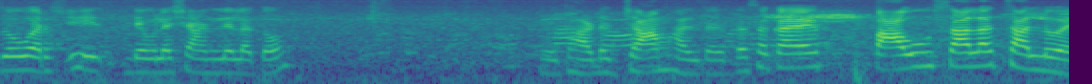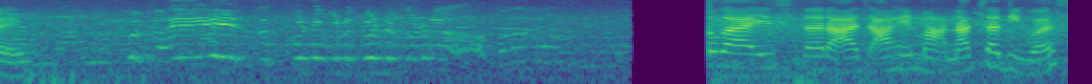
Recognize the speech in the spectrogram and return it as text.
जो वर्षी देवलाशी आणलेला तो. हे झाडं जाम हालतात तसं काय पावसाला चालू आहे. गाईस तर आज आहे मानाचा दिवस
